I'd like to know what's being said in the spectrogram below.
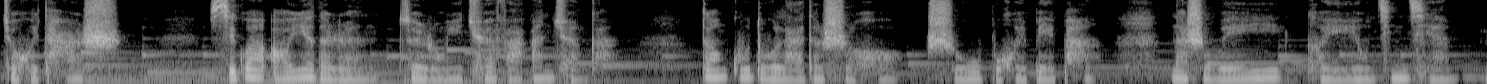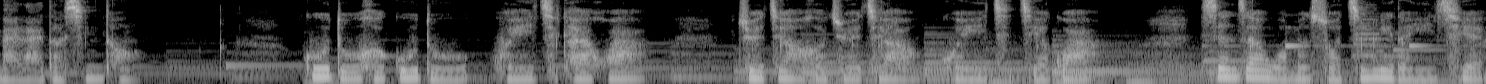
就会踏实。习惯熬夜的人最容易缺乏安全感。当孤独来的时候，食物不会背叛，那是唯一可以用金钱买来的心疼。孤独和孤独会一起开花。倔强和倔强会一起结瓜。现在我们所经历的一切，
